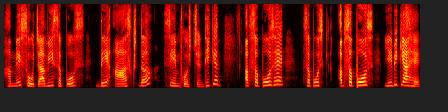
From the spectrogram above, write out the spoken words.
हमने सोचा we suppose they ask the same question ठीक है? अब सपोज़ है सपोज़ अब सपोज़ ये भी क्या है?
